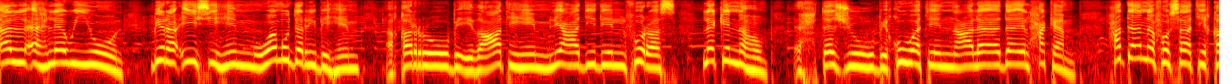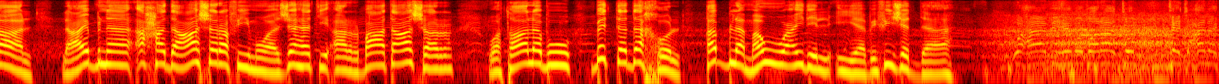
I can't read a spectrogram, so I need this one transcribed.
الأهلاويون برئيسهم ومدربهم أقروا بإضاعتهم لعديد الفرص لكنهم احتجوا بقوة على أداء الحكم حتى أن فوساتي قال لعبنا أحد عشر في مواجهة أربعة عشر وطالبوا بالتدخل قبل موعد الإياب في جدة. وهذه مباراة تجعلك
